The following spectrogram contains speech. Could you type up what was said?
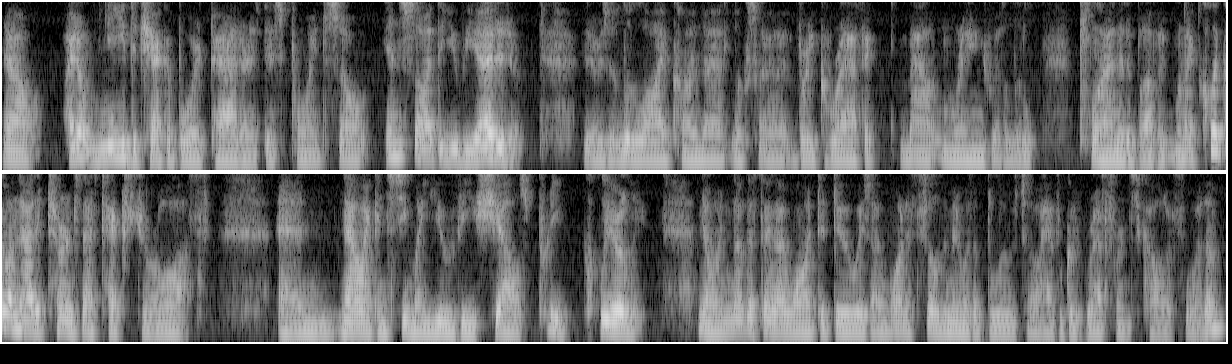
Now, I don't need the checkerboard pattern at this point, so inside the UV editor, there's a little icon that looks like a very graphic mountain range with a little planet above it. When I click on that, it turns that texture off. And now I can see my UV shells pretty clearly. Now another thing I want to do is I want to fill them in with a blue so I have a good reference color for them.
